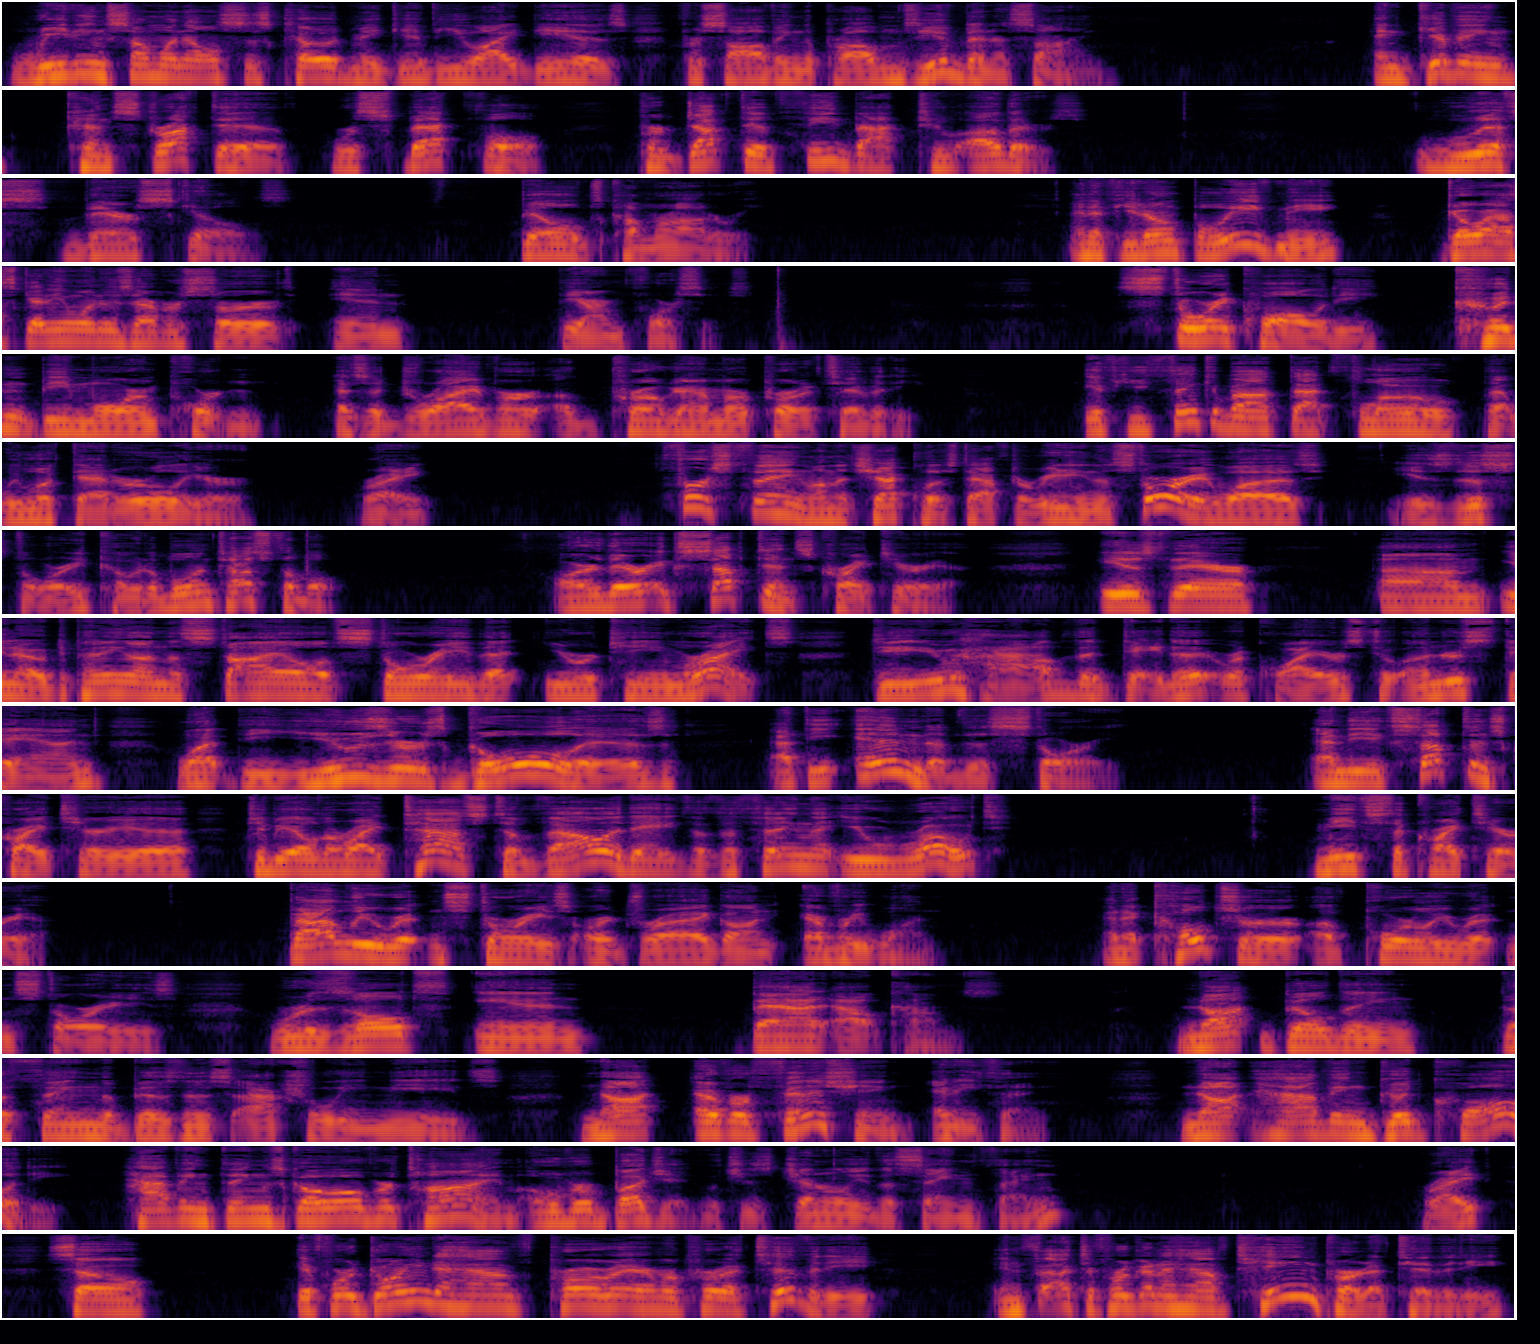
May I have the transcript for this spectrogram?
Reading someone else's code may give you ideas for solving the problems you've been assigned. And giving constructive, respectful, productive feedback to others lifts their skills, builds camaraderie. And if you don't believe me, go ask anyone who's ever served in the armed forces. Story quality couldn't be more important as a driver of programmer productivity. If you think about that flow that we looked at earlier, right? First thing on the checklist after reading the story was, is this story codable and testable? Are there acceptance criteria? Is there, um, you know, depending on the style of story that your team writes, do you have the data it requires to understand what the user's goal is at the end of this story? And the acceptance criteria to be able to write tests to validate that the thing that you wrote meets the criteria. Badly written stories are a drag on everyone. And a culture of poorly written stories results in bad outcomes, not building the thing the business actually needs, not ever finishing anything, not having good quality, having things go over time, over budget, which is generally the same thing. Right? So if we're going to have programmer productivity, in fact, if we're going to have team productivity,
